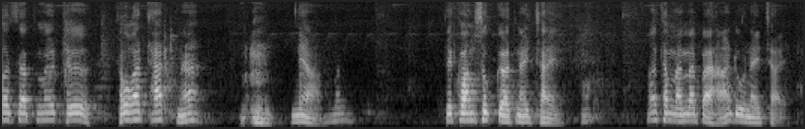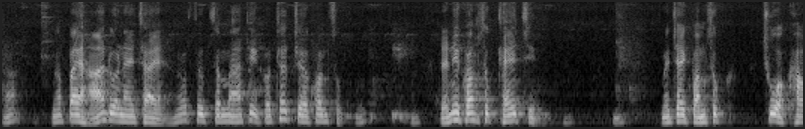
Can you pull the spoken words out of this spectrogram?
รศัพท์มือถือโทรทัศน์นะ เนี่ยมันแต่ความสุขเกิดในใจแล้วทำไมไม่ไปหาดูในใจนะมาไปหาดูในใจแล้วฝึกสมาธิก็จะเจอความสุขแต่นี่ความสุขแท้จริง ไม่ใช่ความสุขชั่วเขา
